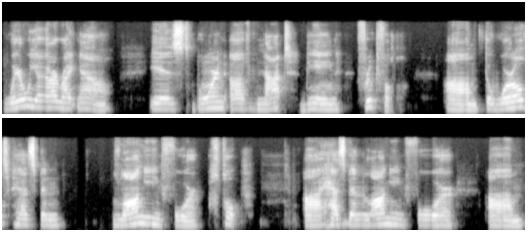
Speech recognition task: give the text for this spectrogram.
Where we are right now is born of not being fruitful. Um, the world has been longing for hope, uh, has been longing for um,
